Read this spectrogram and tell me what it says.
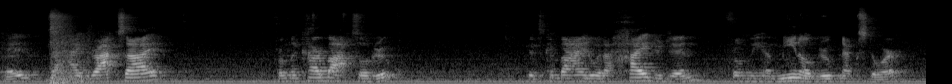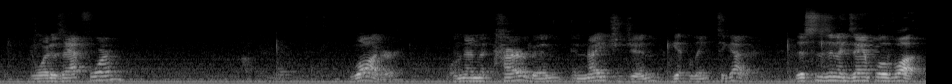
okay, the hydroxide from the carboxyl group gets combined with a hydrogen from the amino group next door. And what does that form? Water. And then the carbon and nitrogen get linked together. This is an example of what?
